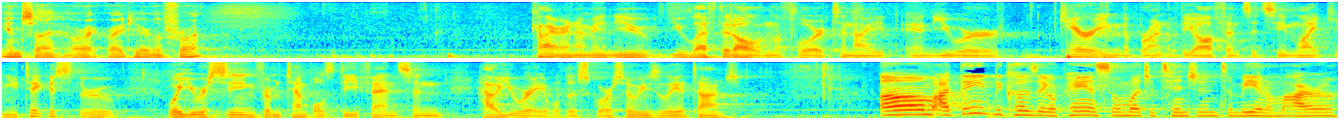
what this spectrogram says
inside? All right, right here in the front. Kyren, I mean, you, you left it all on the floor tonight, and you were carrying the brunt of the offense, it seemed like. Can you take us through what you were seeing from Temple's defense and how you were able to score so easily at times? Um, I think because they were paying so much attention to me and Amira.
